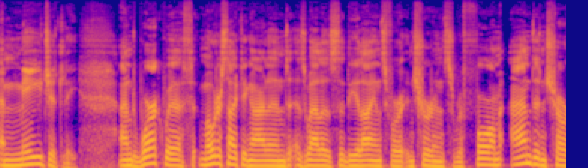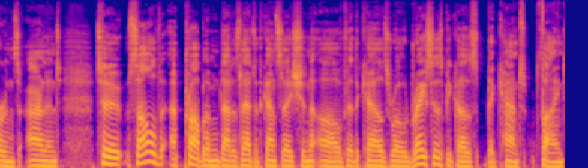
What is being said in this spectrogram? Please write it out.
immediately and work with Motorcycling Ireland as well as the Alliance for Insurance Reform and Insurance Ireland to solve a problem that has led to the cancellation of the Kells Road races because they can't find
